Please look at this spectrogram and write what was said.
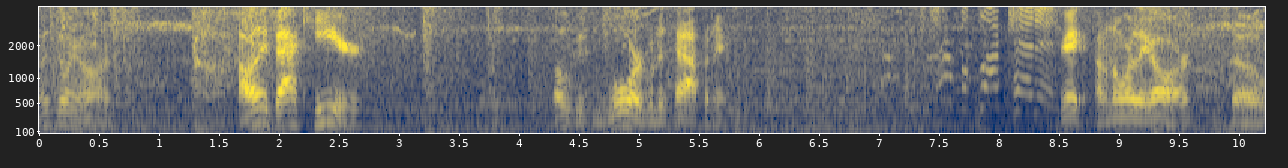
What's going on? How are they back here? Oh, good lord, what is happening? Great, I don't know where they are, so...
